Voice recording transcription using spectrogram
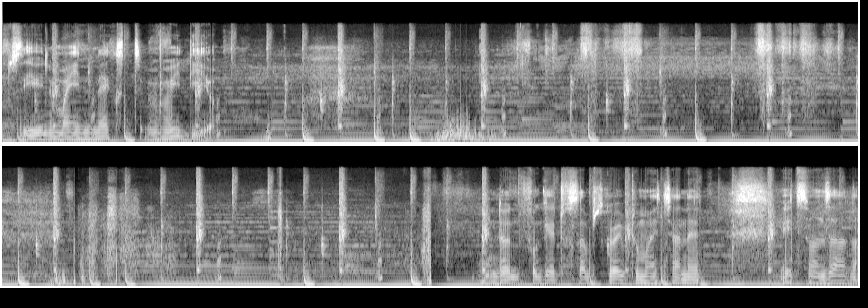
See you in my next video. And don't forget to subscribe to my channel. It's Wanzala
